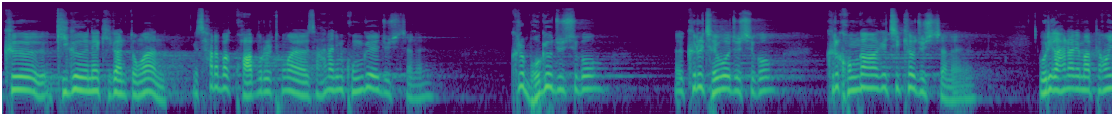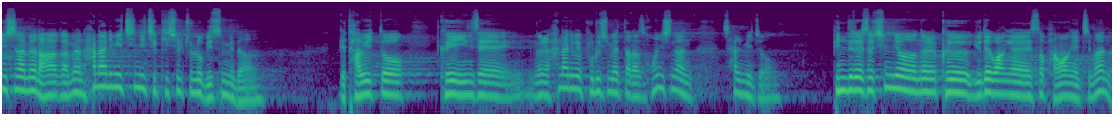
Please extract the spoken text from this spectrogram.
그 기근의 기간 동안 사르밧 과부를 통하여서 하나님 공개해 주시잖아요. 그를 먹여 주시고 그를 재워 주시고 그를 건강하게 지켜 주시잖아요. 우리가 하나님 앞에 헌신하며 나아가면 하나님이 친히 지키실 줄로 믿습니다. 다윗도 그의 인생을 하나님의 부르심에 따라서 헌신한 삶이죠. 빈들에서 10년을 그 유대 광야에서 방황했지만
